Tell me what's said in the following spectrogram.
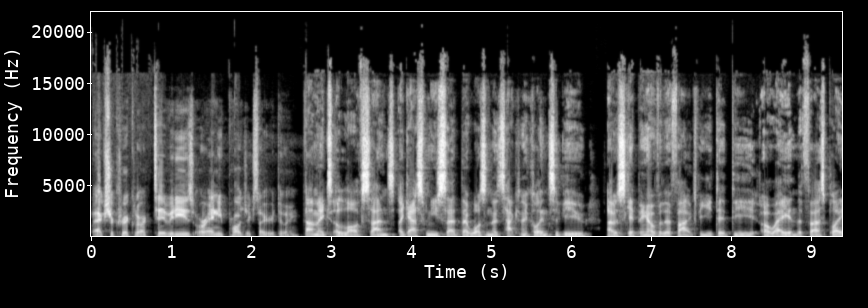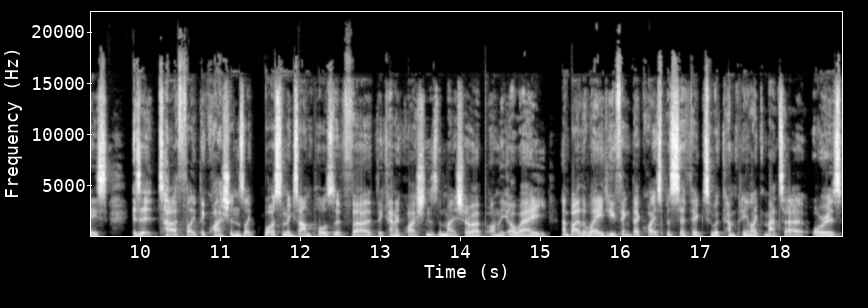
extracurricular activities, or any projects that you're doing. That makes a lot of sense. I guess when you said there wasn't a technical interview, I was skipping over the fact that you did the OA in the first place. Is it tough, like the questions? Like, what are some examples of uh, the kind of questions that might show up on the OA? And by the way, do you think they're quite specific to a company like Meta, or is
